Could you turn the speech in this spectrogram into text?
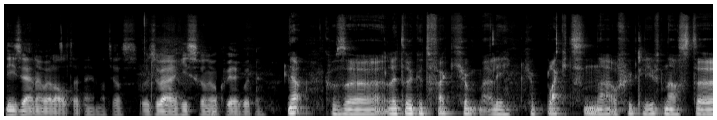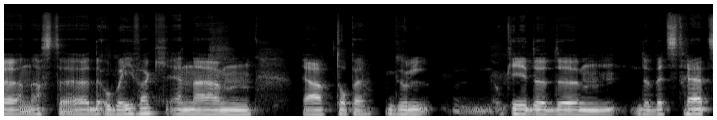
die zijn er wel altijd, hè, Matthias. Ze waren gisteren ook weer goed. Hè. Ja, ik was eh, letterlijk het vak ge- allee, geplakt na, of gekleefd naast, eh, naast eh, de away-vak. En ehm, ja, top hè. Ik bedoel, oké, de, de, de wedstrijd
